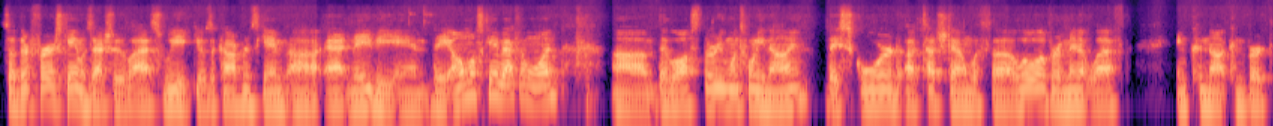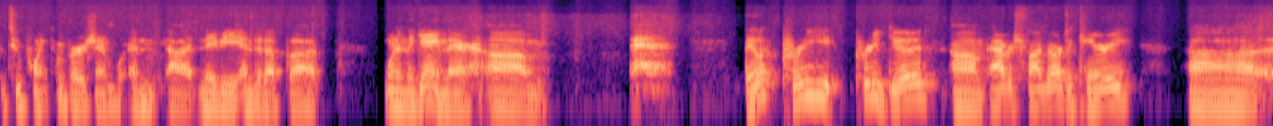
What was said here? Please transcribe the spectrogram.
So their first game was actually last week. It was a conference game uh, at Navy, and they almost came back and won. Um, they lost 31-29. They scored a touchdown with uh, a little over a minute left and could not convert the two-point conversion. And uh, Navy ended up uh, winning the game there. Um, they look pretty pretty good. Um, average five yards a carry. Uh,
